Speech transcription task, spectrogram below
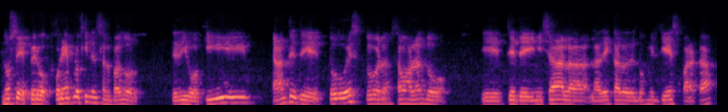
No sé, pero por ejemplo aquí en El Salvador, te digo, aquí antes de todo esto, ¿verdad? Estamos hablando eh, desde iniciar la, la, década del 2010 para acá,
